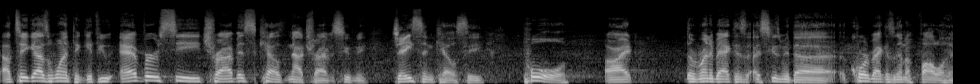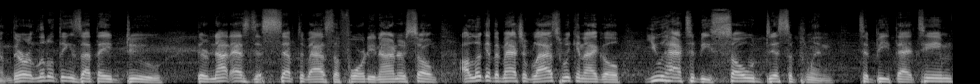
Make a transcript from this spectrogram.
I'll tell you guys one thing. If you ever see Travis Kelce, not Travis, excuse me, Jason Kelce pull, all right, the running back is, excuse me, the quarterback is going to follow him. There are little things that they do. They're not as deceptive as the 49ers. So I look at the matchup last week and I go, you had to be so disciplined to beat that team,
